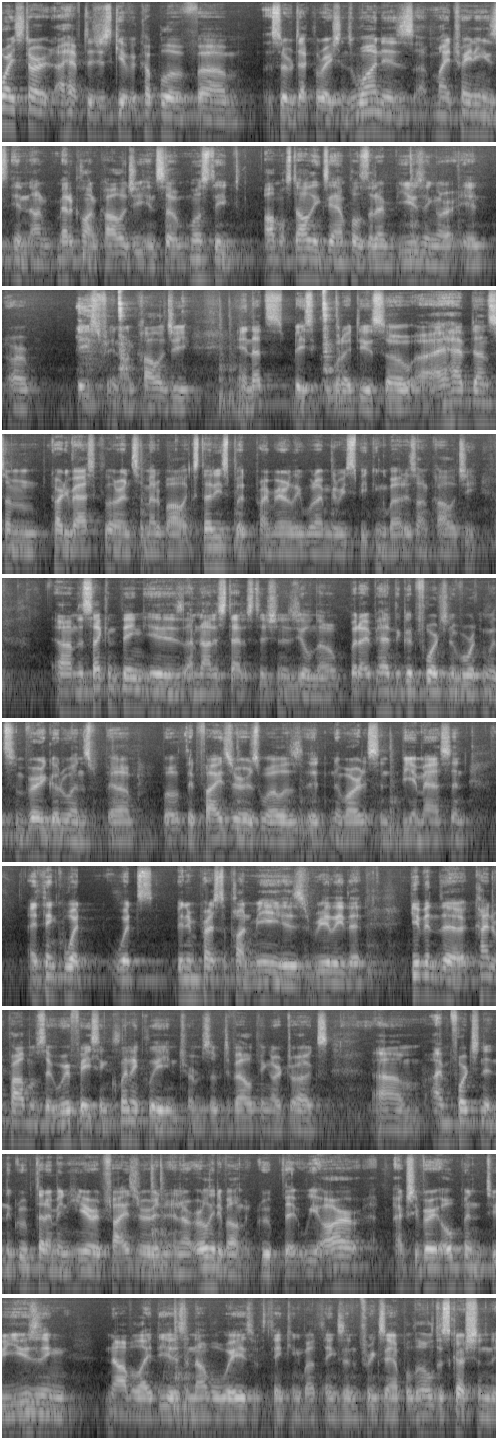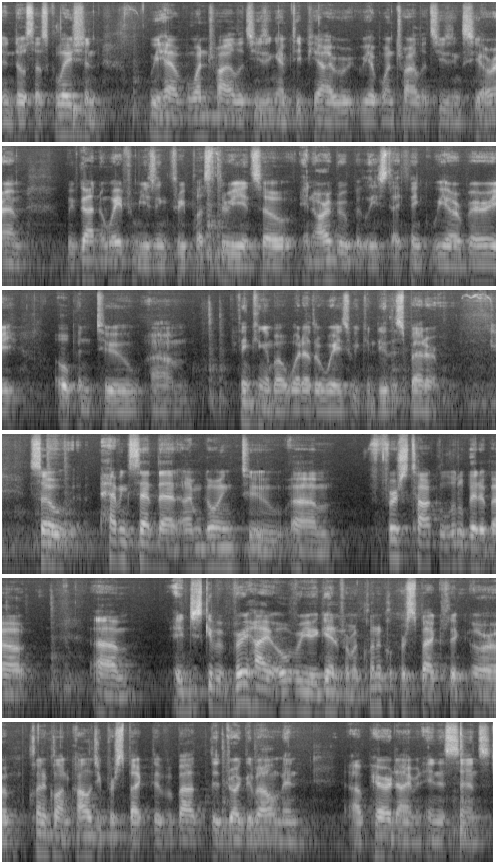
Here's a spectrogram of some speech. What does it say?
before I start, I have to just give a couple of um, sort of declarations. One is uh, my training is in on medical oncology, and so mostly, almost all the examples that I'm using are in are based in oncology, and that's basically what I do. So uh, I have done some cardiovascular and some metabolic studies, but primarily what I'm going to be speaking about is oncology. Um, the second thing is I'm not a statistician, as you'll know, but I've had the good fortune of working with some very good ones, uh, both at Pfizer as well as at Novartis and BMS. And I think what what's been impressed upon me is really that given the kind of problems that we're facing clinically in terms of developing our drugs, um, I'm fortunate in the group that I'm in here at Pfizer, in, in, our early development group, that we are actually very open to using novel ideas and novel ways of thinking about things. And for example, the whole discussion in dose escalation, we have one trial that's using MTPI, we have one trial that's using CRM. We've gotten away from using 3 plus 3, and so in our group at least, I think we are very open to um, thinking about what other ways we can do this better. So having said that, I'm going to um, first talk a little bit about, um, just give a very high overview again from a clinical perspective or a clinical oncology perspective about the drug development uh, paradigm in, a sense.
